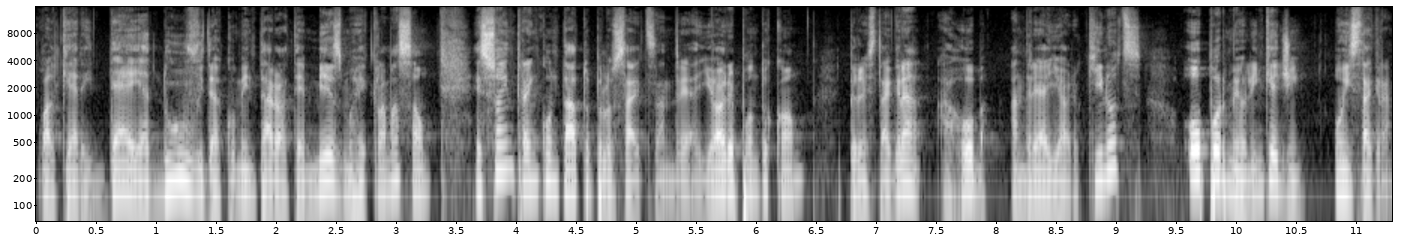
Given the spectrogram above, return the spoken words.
Qualquer ideia, dúvida, comentário até mesmo reclamação, é só entrar em contato pelo site andreaiorio.com, pelo Instagram, arroba ou por meu LinkedIn ou Instagram.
